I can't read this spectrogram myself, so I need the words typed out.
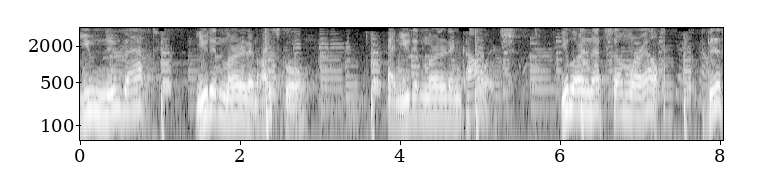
you knew that, you didn't learn it in high school, and you didn't learn it in college. You learned that somewhere else. This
